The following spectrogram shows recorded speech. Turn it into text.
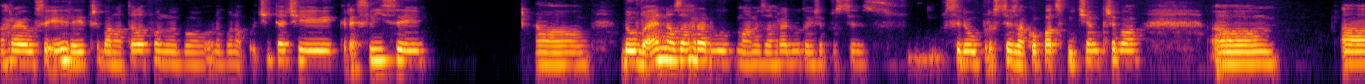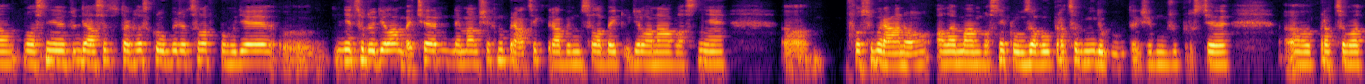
hrajou si i hry třeba na telefonu nebo, nebo na počítači, kreslí si, jdou ven na zahradu, máme zahradu, takže prostě si jdou prostě zakopat s míčem třeba. A vlastně dá se to takhle skloubit docela v pohodě. Něco dodělám večer, nemám všechnu práci, která by musela být udělaná vlastně v 8 ráno, ale mám vlastně klouzavou pracovní dobu, takže můžu prostě uh, pracovat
